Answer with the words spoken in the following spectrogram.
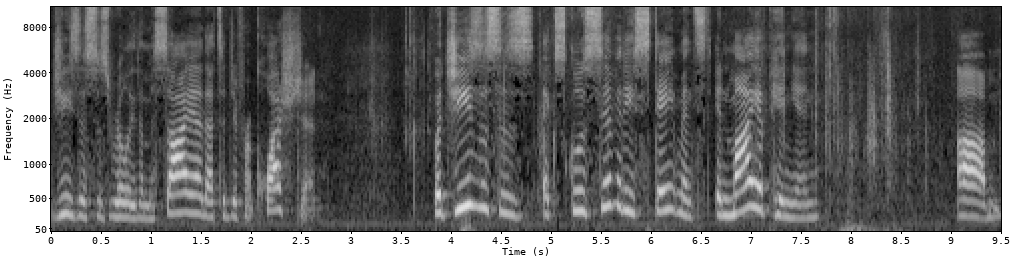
Jesus is really the Messiah? That's a different question. But Jesus' exclusivity statements, in my opinion, um,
